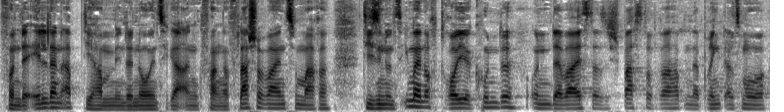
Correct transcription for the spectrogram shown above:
von der Eltern ab, die haben in den 90er angefangen, Flaschewein zu machen. Die sind uns immer noch treue Kunde und der weiß, dass ich Spaß daran habe und der bringt als Mo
